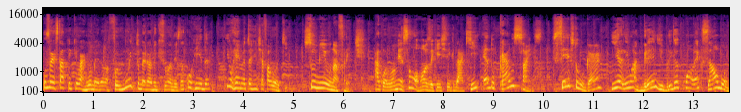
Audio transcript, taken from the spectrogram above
O Verstappen que largou melhor foi muito melhor do que o finlandês na corrida, e o Hamilton a gente já falou aqui, sumiu na frente. Agora, uma menção honrosa que a gente tem que dar aqui é do Carlos Sainz, sexto lugar e ali uma grande briga com o Alex Albon.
